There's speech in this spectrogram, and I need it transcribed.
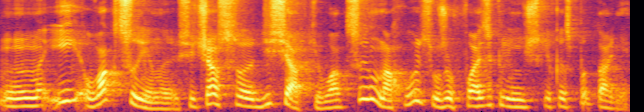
И вакцины. Сейчас десятки вакцин находятся уже в фазе клинических испытаний.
